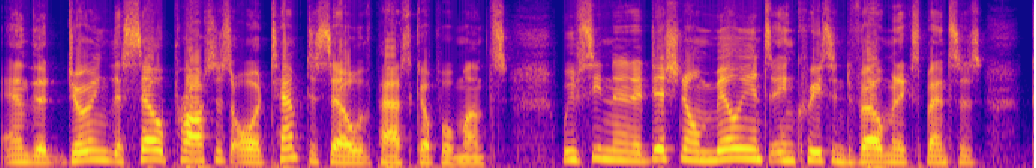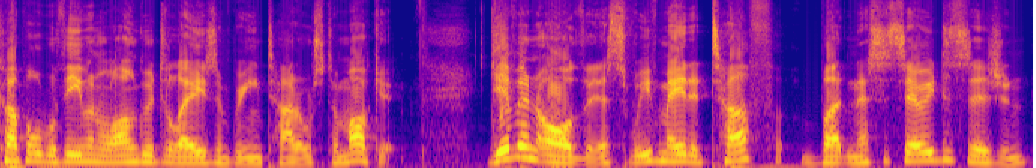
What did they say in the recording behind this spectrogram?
and the, during the sell process or attempt to sell over the past couple of months, we've seen an additional millions increase in development expenses, coupled with even longer delays in bringing titles to market. Given all this, we've made a tough but necessary decision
